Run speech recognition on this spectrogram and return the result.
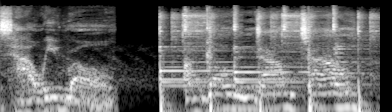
is how we roll. I'm going downtown.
